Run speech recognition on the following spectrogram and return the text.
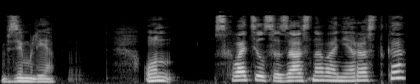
в земле. Он схватился за основание ростка,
